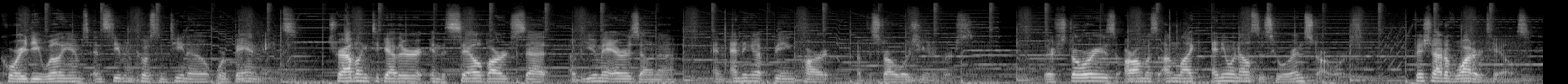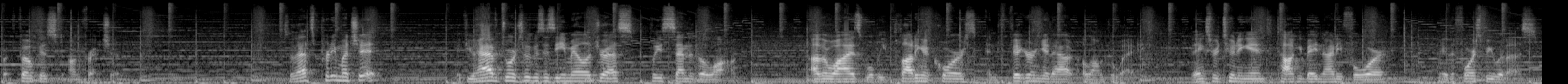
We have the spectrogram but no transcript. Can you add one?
Corey D. Williams and Stephen Costantino were bandmates, traveling together in the sail barge set of Yuma, Arizona, and ending up being part of the Star Wars universe. Their stories are almost unlike anyone else's who are in Star Wars fish out of water tales, but focused on friendship. So that's pretty much it. If you have George Lucas's email address, please send it along. Otherwise, we'll be plotting a course and figuring it out along the way. Thanks for tuning in to Talking Bay 94. May the Force be with us.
